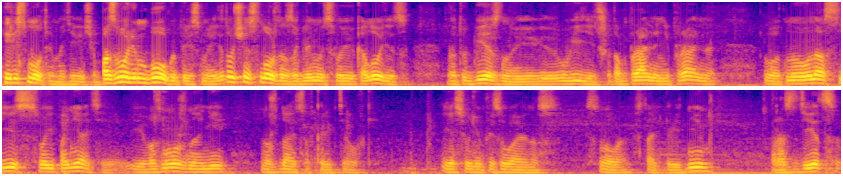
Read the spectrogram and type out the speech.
пересмотрим эти вещи, позволим Богу пересмотреть. Это очень сложно заглянуть в свой колодец, в эту бездну и увидеть, что там правильно, неправильно. Вот. Но у нас есть свои понятия, и, возможно, они нуждаются в корректировке. Я сегодня призываю нас снова встать перед Ним, раздеться,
